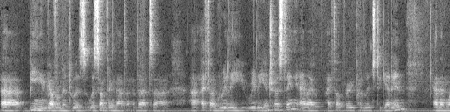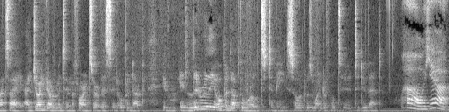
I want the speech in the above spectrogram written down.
uh, being in government was, was something that, that uh, I found really, really interesting and I, I felt very privileged to get in. And then once I, I joined government in the Foreign Service, it opened up, it, it literally opened up the world to me. So it was wonderful to, to do that. Wow, yeah,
